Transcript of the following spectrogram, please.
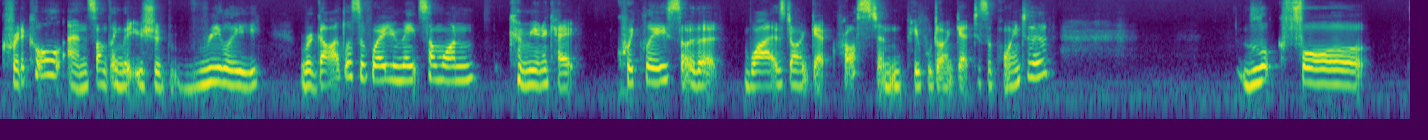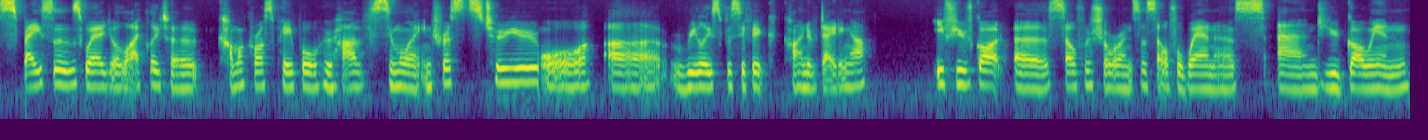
critical and something that you should really, regardless of where you meet someone, communicate quickly so that wires don't get crossed and people don't get disappointed. Look for spaces where you're likely to come across people who have similar interests to you or a really specific kind of dating app. If you've got a self assurance, a self awareness, and you go in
